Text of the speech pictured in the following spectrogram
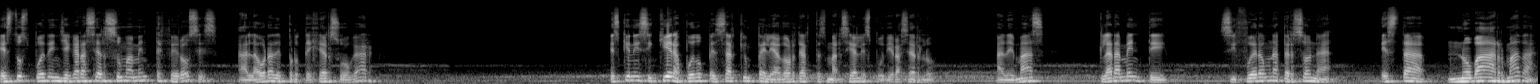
Estos pueden llegar a ser sumamente feroces a la hora de proteger su hogar. Es que ni siquiera puedo pensar que un peleador de artes marciales pudiera hacerlo. Además, claramente si fuera una persona, esta no va armada,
